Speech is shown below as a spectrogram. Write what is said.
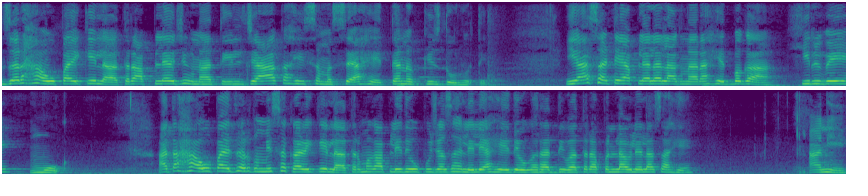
जर हा उपाय केला तर आपल्या जीवनातील ज्या काही समस्या आहेत त्या नक्कीच दूर होतील. यासाठी आपल्याला लागणार आहेत बघा हिरवे मूग. आता हा उपाय जर तुम्ही सकाळी केला तर मग आपली देवपूजा झालेली आहे. देवघरात दिवा तर आपण लावलेलाच आहे. आणि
